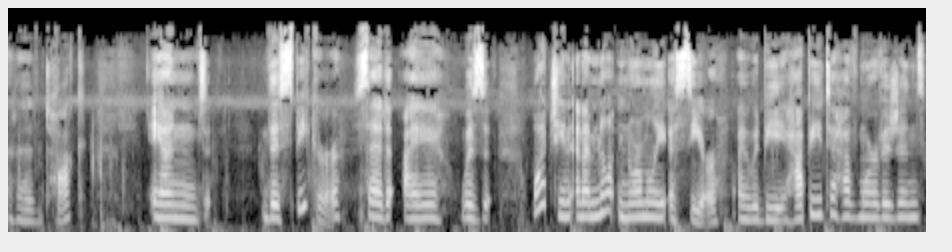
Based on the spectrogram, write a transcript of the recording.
at a talk and the speaker said, I was watching, and I'm not normally a seer. I would be happy to have more visions,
